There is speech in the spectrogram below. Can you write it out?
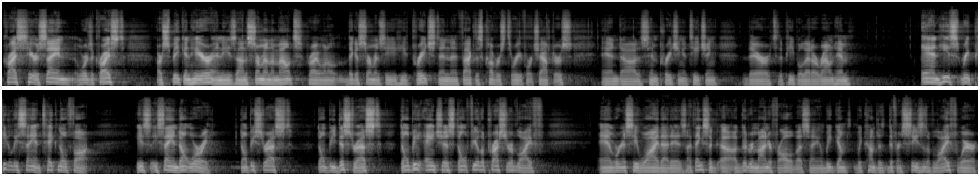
Christ here is saying, the words of Christ are speaking here, and he's on a Sermon on the Mount, probably one of the biggest sermons he, he preached. And in fact, this covers three or four chapters. And uh, it's him preaching and teaching there to the people that are around him. And he's repeatedly saying, Take no thought. He's, he's saying, Don't worry. Don't be stressed. Don't be distressed. Don't be anxious. Don't feel the pressure of life. And we're going to see why that is. I think it's a, a good reminder for all of us. I mean, we, come, we come to different seasons of life where,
